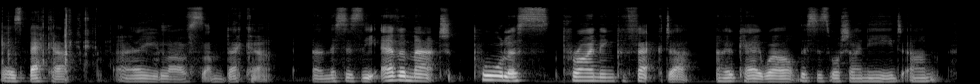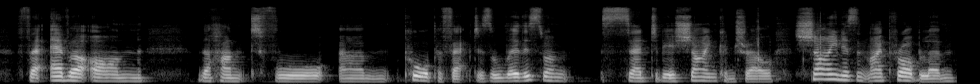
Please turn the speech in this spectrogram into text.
Here's Becca. I love some Becca. And this is the Evermatte Poreless Priming Perfector. Okay, well, this is what I need. I'm forever on the hunt for um, pore perfectors, although this one said to be a shine control. Shine isn't my problem.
